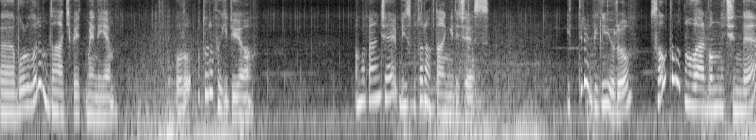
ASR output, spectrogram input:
Ee, boruları mı takip etmeliyim? Boru bu tarafa gidiyor. Ama bence biz bu taraftan gideceğiz. İttirebiliyorum. Salatalık mı var bunun içinde?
